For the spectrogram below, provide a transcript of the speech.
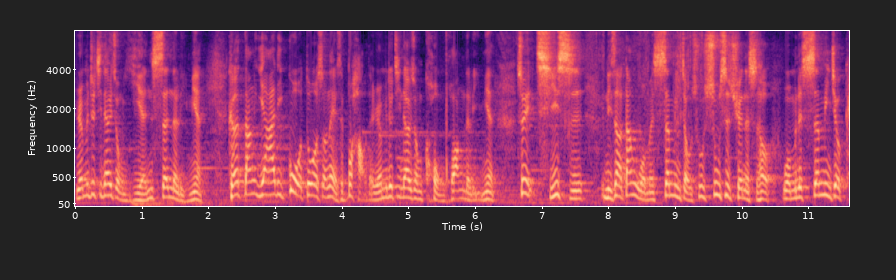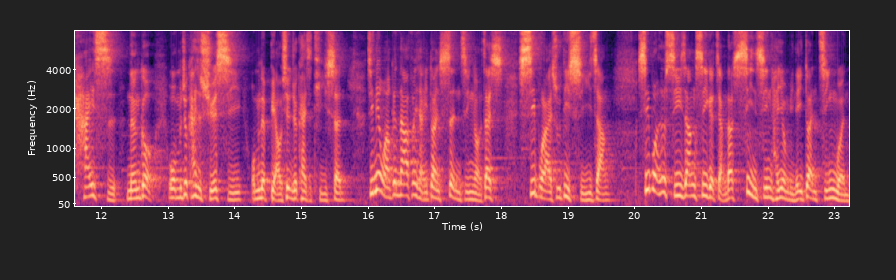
人们就进到一种延伸的里面。可是当压力过多的时候，那也是不好的，人们就进到一种恐慌的里面。所以其实你知道，当我们生命走出舒适圈的时候，我们的生命就开始能够，我们就开始学习，我们的表现就开始提升。今天我要跟大家分享一段圣经哦，在希伯来书第十一章。希伯来书十一章是一个讲到信心很有名的一段经文。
